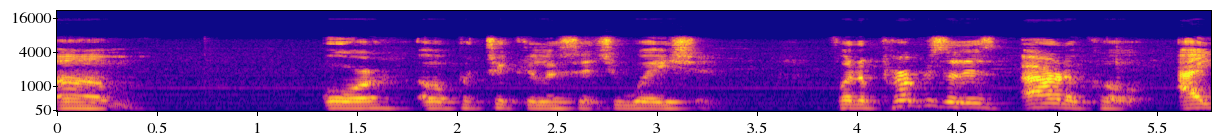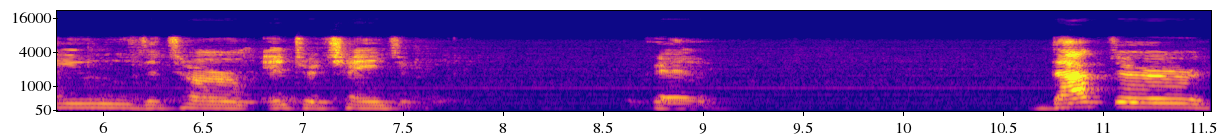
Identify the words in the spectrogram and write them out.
um, or a particular situation. For the purpose of this article, I use the term interchangeably. Okay. Dr.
